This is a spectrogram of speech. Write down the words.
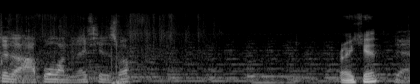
Do the half wall underneath here as well. Break it. Yeah.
